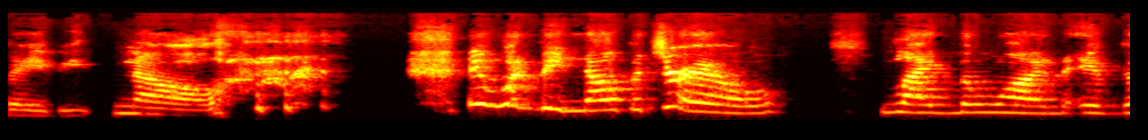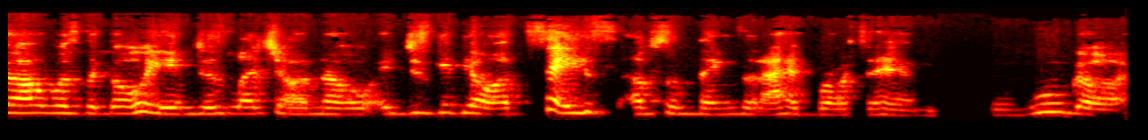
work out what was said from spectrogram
baby, no. it wouldn't be no betrayal like the one if God was to go ahead and just let y'all know and just give y'all a taste of some things that I have brought to him. Woo God.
